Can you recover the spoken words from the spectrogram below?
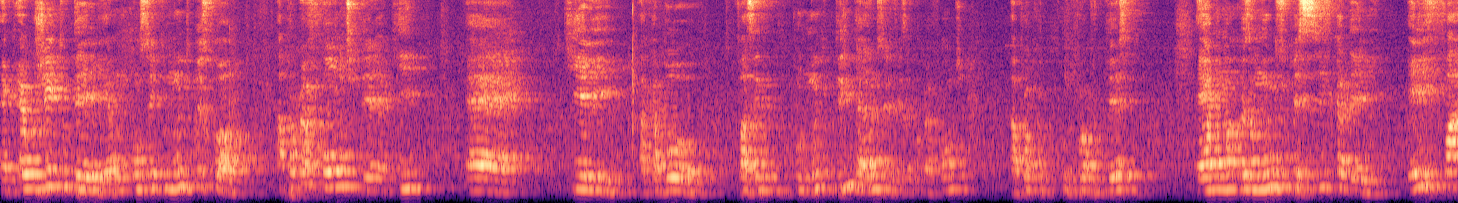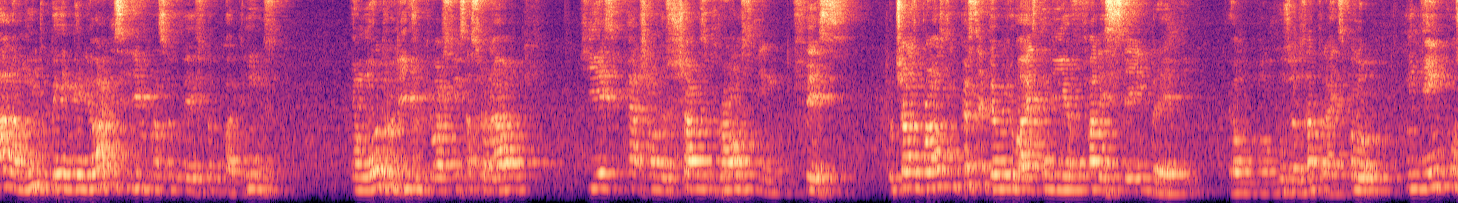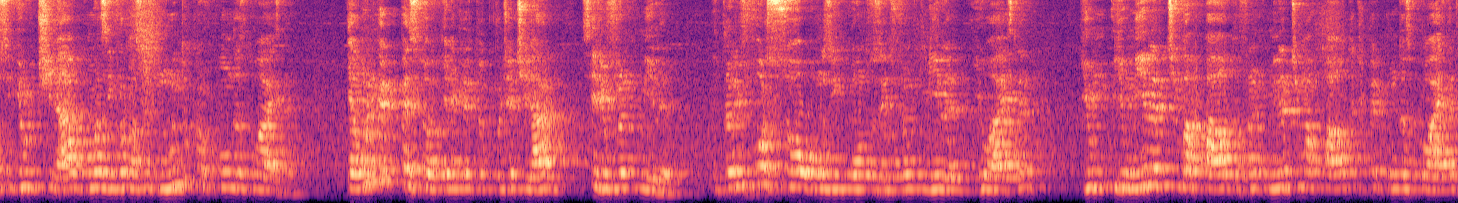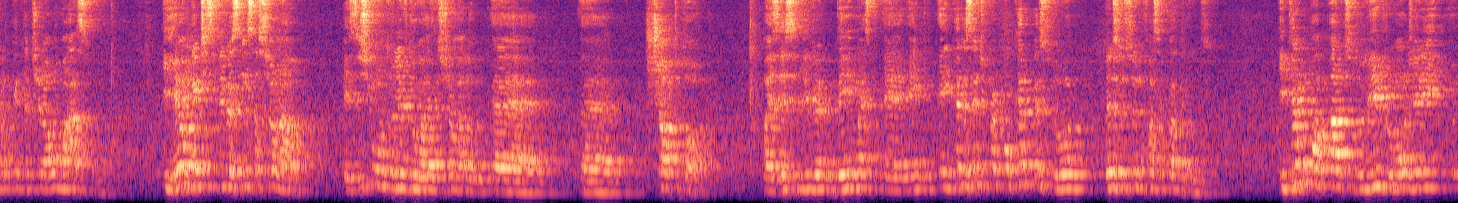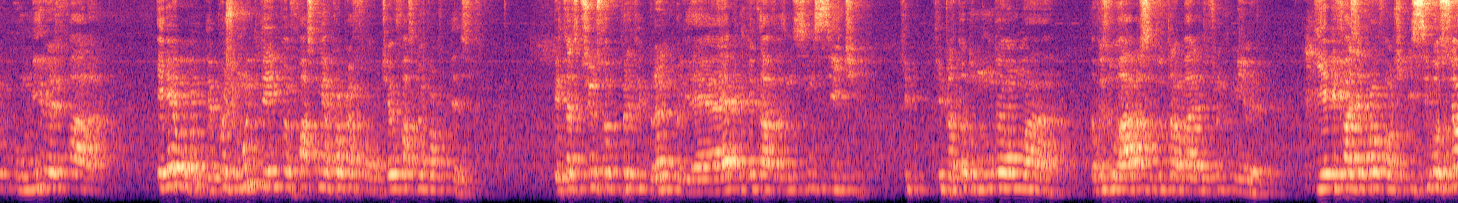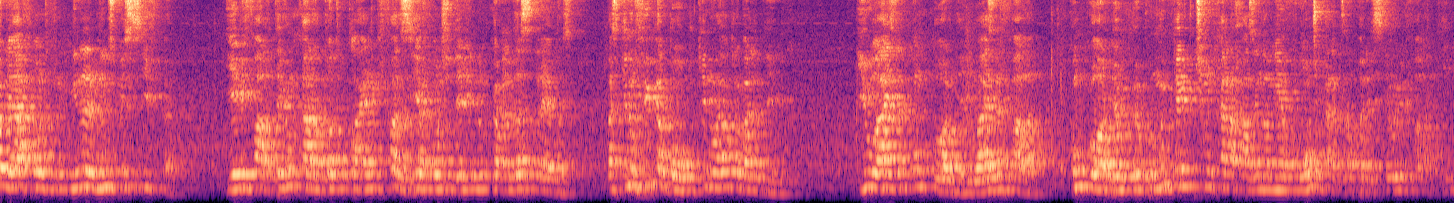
É, é, o jeito dele, é um conceito muito pessoal. A própria fonte dele aqui, é, que ele acabou fazendo por muito 30 anos, ele fez a própria fonte, a própria, o próprio texto, é uma coisa muito específica dele. Ele fala muito bem, melhor que esse livro para saber sobre quadrinhos, é um outro livro que eu acho sensacional, que esse cara chamado Charles Bronstein fez. O Charles Bronstein percebeu que o Einstein ia falecer em breve, é alguns anos atrás. Falou, ninguém conseguiu tirar algumas informações muito profundas do Einstein. E a única pessoa que ele acreditou que podia tirar seria o Frank Miller. Então ele forçou alguns encontros entre Frank Miller e o Eisner, e o, e o Miller tinha uma pauta, o Frank Miller tinha uma pauta de perguntas para o Eisner para tentar tirar o máximo. E realmente esse livro é sensacional. Existe um outro livro do Eisner chamado é, é, Shop Talk, mas esse livro é bem mais. É, é interessante para qualquer pessoa, mesmo se você não faça quadrinhos. E tem uma parte do livro onde ele, o Miller fala: Eu, depois de muito tempo, eu faço minha própria fonte, eu faço meu próprio texto. Ele está discutindo sobre preto e branco, é a época que ele estava fazendo Sin City, que, que para todo mundo é uma, talvez o ápice do trabalho do Frank Miller. E ele fazia a própria fonte. E se você olhar a fonte do Frank Miller, é muito específica. E ele fala, teve um cara, o Todd Klein, que fazia a fonte dele no Cavaleiro das Trevas, mas que não fica bom, porque não é o trabalho dele. E o Eisner concorda, e o Eisner fala, concordo, eu, eu por muito tempo tinha um cara fazendo a minha fonte, o cara desapareceu, ele fala aqui,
